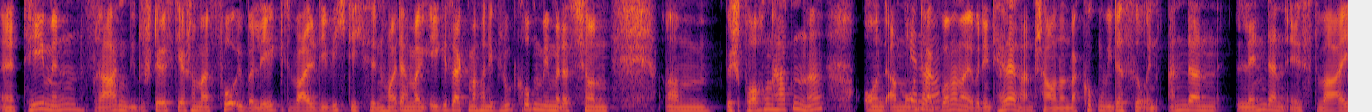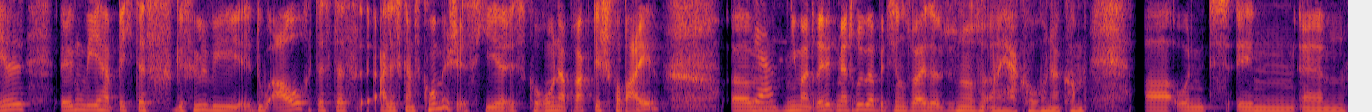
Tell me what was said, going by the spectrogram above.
äh, Themen, Fragen, die du stellst, ja schon mal vorüberlegt, weil die wichtig sind. Heute haben wir eh gesagt, machen wir die Blutgruppen, wie wir das schon ähm, besprochen hatten. Ne? Und am Montag genau. wollen wir mal über den Tellerrand schauen und mal gucken, wie das so in anderen Ländern ist, weil irgendwie habe ich das Gefühl, wie du auch, dass das alles ganz komisch ist. Hier ist Corona praktisch vorbei ähm, ja. Niemand redet mehr drüber, beziehungsweise es ist nur so, ah ja, Corona, komm. Äh, und in ähm,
